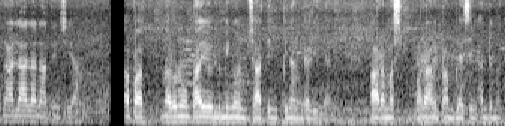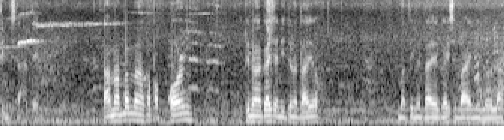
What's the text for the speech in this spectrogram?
naalala natin siya dapat marunong tayo lumingon sa ating pinanggalingan para mas marami pang blessing ang dumating sa atin. Tama ba mga kapopcorn? Ito na guys, andito na tayo. Dumating na tayo guys sa bahay ni Lola.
